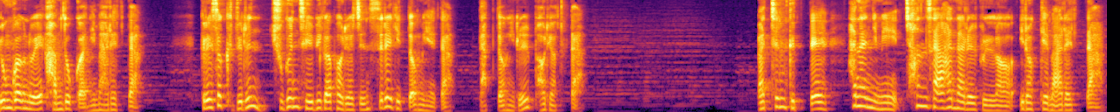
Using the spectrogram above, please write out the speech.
용광로의 감독관이 말했다. 그래서 그들은 죽은 제비가 버려진 쓰레기 더미에다 납덩이를 버렸다. 마침 그때 하나님이 천사 하나를 불러 이렇게 말했다.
